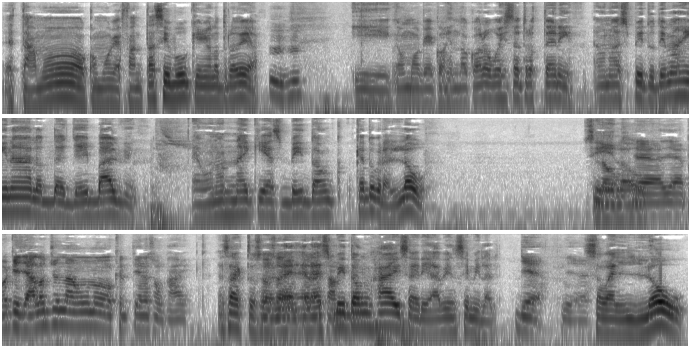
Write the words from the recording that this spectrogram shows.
Estamos como que fantasy booking el otro día. Y como que cogiendo colorways de otros tenis en unos SB. ¿Tú te imaginas los de J Balvin? En unos Nike SB Dunk. ¿Qué tú crees? Low. Sí, Low, low. Yeah, yeah. Porque ya los Jordan 1 que él tiene son high. Exacto. so el, el. SB Dunk High sería bien similar. Yeah, yeah. So el low.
